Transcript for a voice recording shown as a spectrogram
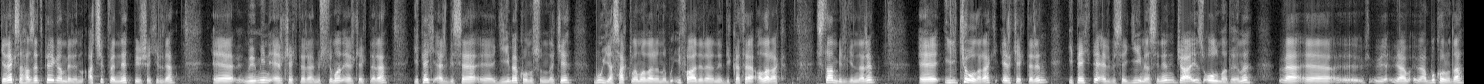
gerekse Hazreti Peygamber'in açık ve net bir şekilde e, mümin erkeklere, Müslüman erkeklere ipek elbise e, giyme konusundaki bu yasaklamalarını, bu ifadelerini dikkate alarak İslam bilginleri e, ilki olarak erkeklerin ipekli elbise giymesinin caiz olmadığını ve e, yani bu konuda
